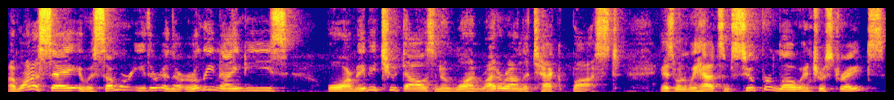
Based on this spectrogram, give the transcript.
I want to say it was somewhere either in the early 90s or maybe 2001, right around the tech bust is when we had some super low interest rates,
